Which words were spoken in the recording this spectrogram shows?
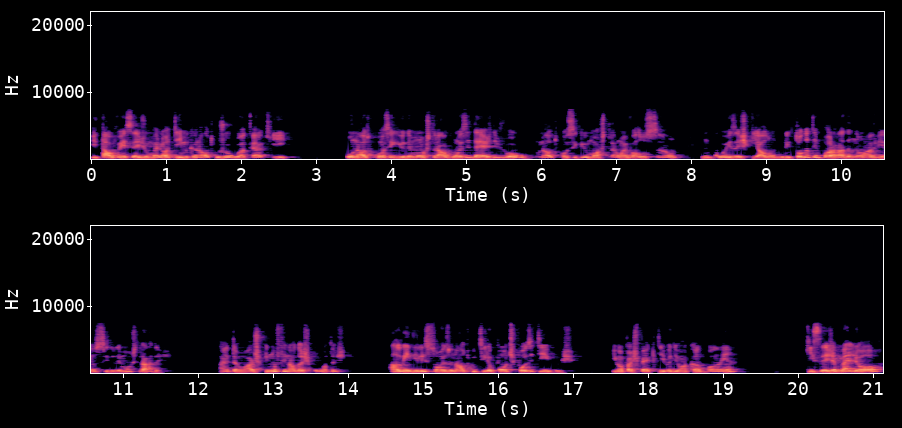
e talvez seja o melhor time que o Náutico jogou até aqui, o Náutico conseguiu demonstrar algumas ideias de jogo. O Náutico conseguiu mostrar uma evolução em coisas que ao longo de toda a temporada não haviam sido demonstradas. Tá? Então eu acho que no final das contas, além de lições, o Náutico tira pontos positivos e uma perspectiva de uma campanha que seja melhor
